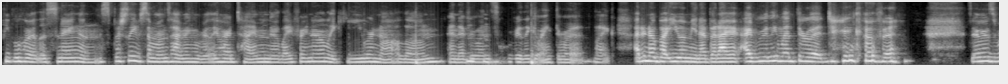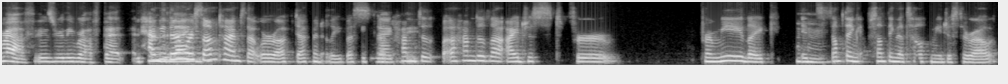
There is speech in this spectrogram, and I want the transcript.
people who are listening and especially if someone's having a really hard time in their life right now like you are not alone and everyone's mm-hmm. really going through it like i don't know about you amina but i i really went through it during covid it was rough. It was really rough, but I mean, there were some times that were rough, definitely. But exactly. alhamdulillah, alhamdulillah, I just for for me, like mm-hmm. it's something something that's helped me just throughout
